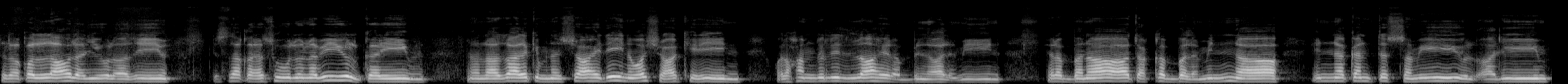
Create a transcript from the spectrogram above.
صدق الله العلي العظيم. صدق رسول النبي الكريم. على ذلك من الشاهدين والشاكرين. والحمد لله رب العالمين. ربنا تقبل منا. إنك أنت السميع العليم.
